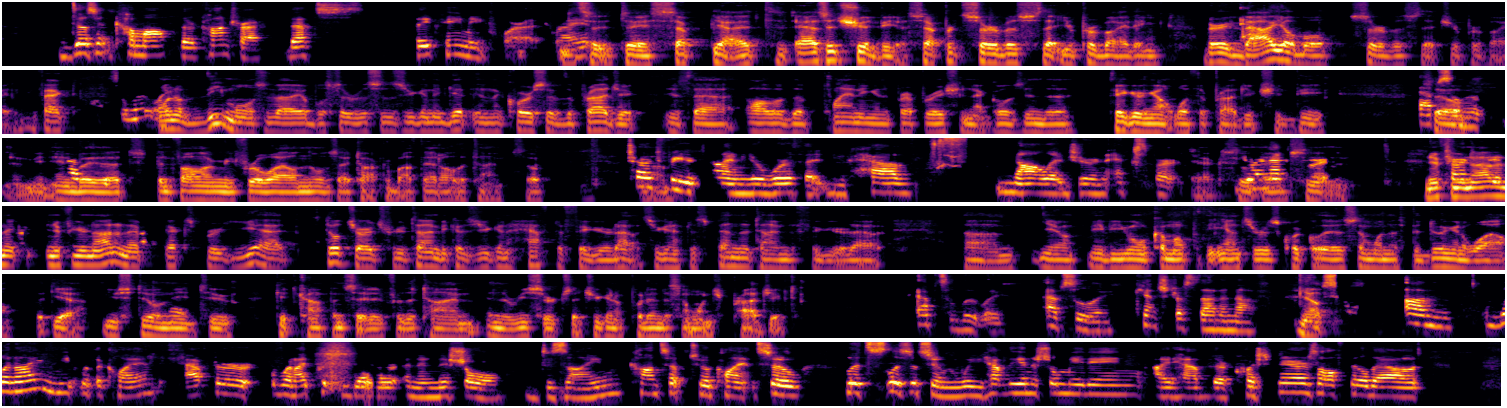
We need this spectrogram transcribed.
doesn't come off their contract. That's they pay me for it, right? It's a, it's a sep- yeah, it's as it should be a separate service that you're providing, very valuable service that you're providing. In fact, Absolutely. one of the most valuable services you're going to get in the course of the project is that all of the planning and the preparation that goes into figuring out what the project should be. Absolutely. So, I mean, anybody that's been following me for a while knows I talk about that all the time. So, Charge um, for your time. You're worth it. You have knowledge. You're an expert. excellent, an expert. absolutely. And if you're not an and if you're not an expert yet, still charge for your time because you're going to have to figure it out. So you're going to have to spend the time to figure it out. Um, you know, maybe you won't come up with the answer as quickly as someone that's been doing it a while, but yeah, you still need to get compensated for the time and the research that you're going to put into someone's project. Absolutely. Absolutely. Can't stress that enough. Yep. Um, when I meet with a client after when I put together an initial design concept to a client, so let's let's assume we have the initial meeting. I have their questionnaires all filled out.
